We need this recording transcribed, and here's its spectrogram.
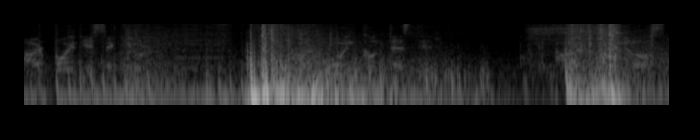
Hardpoint is secure. Hardpoint contested. Hardpoint lost.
